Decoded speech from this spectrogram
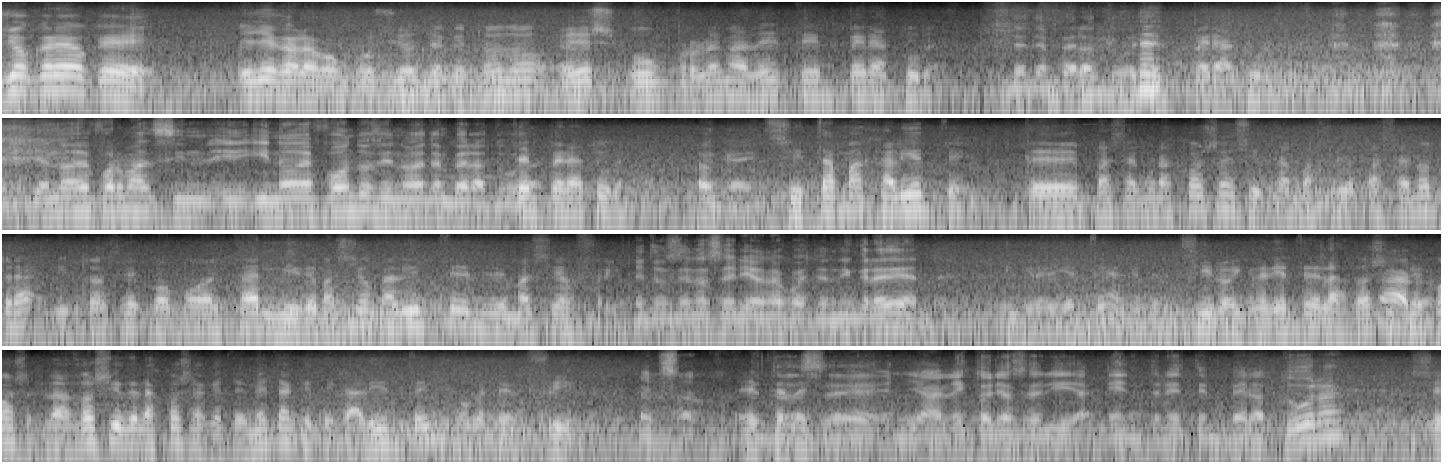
Yo creo que he llegado a la conclusión de que todo es un problema de temperatura. De temperatura. Temperatura. ya no de forma, sin- y y no de fondo, sino de temperatura. Temperatura. ok. Si estás más caliente, eh, pasan unas cosas, si estás más frío, pasan otras. Y entonces, como estás ni demasiado caliente ni demasiado frío. Entonces no sería una cuestión de ingredientes. ¿Ingredientes? ¿A qué te- Sí, los ingredientes de las dosis, Claro. de cosas, las dosis de las cosas que te metan, que te calienten o que te enfríen. Exacto. Esta es la Entonces ya la historia sería entre temperatura Sí.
